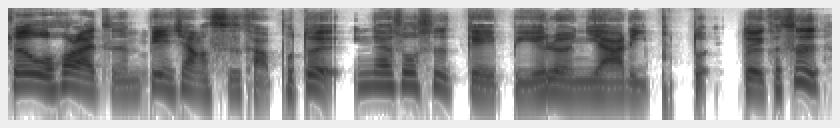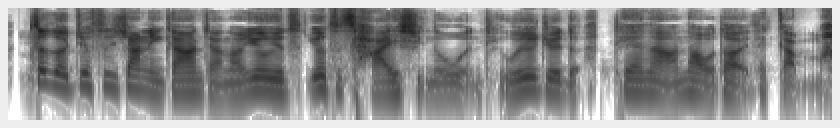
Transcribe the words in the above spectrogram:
所以我后来只能变相思考，不对，应该说是给别人压力不对，对，可是这个就是像你刚刚讲到，又又是差异型的问题，我就觉得天哪，那我到底在干嘛？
